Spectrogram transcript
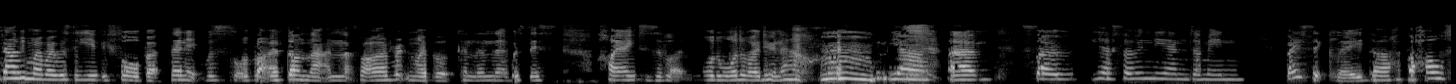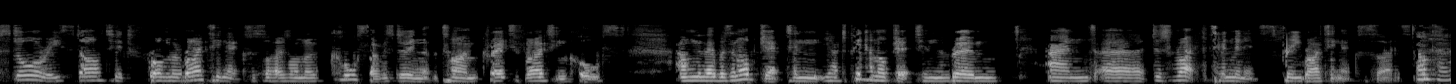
Finding My Way was the year before, but then it was sort of like I've done that, and that's like I've written my book, and then there was this hiatus of like, what do what do I do now? mm, yeah um, so yeah, so in the end, I mean, basically the the whole story started from a writing exercise on a course I was doing at the time, a creative writing course, and when there was an object, and you had to pick an object in the room. And uh, just write for ten minutes, free writing exercise okay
